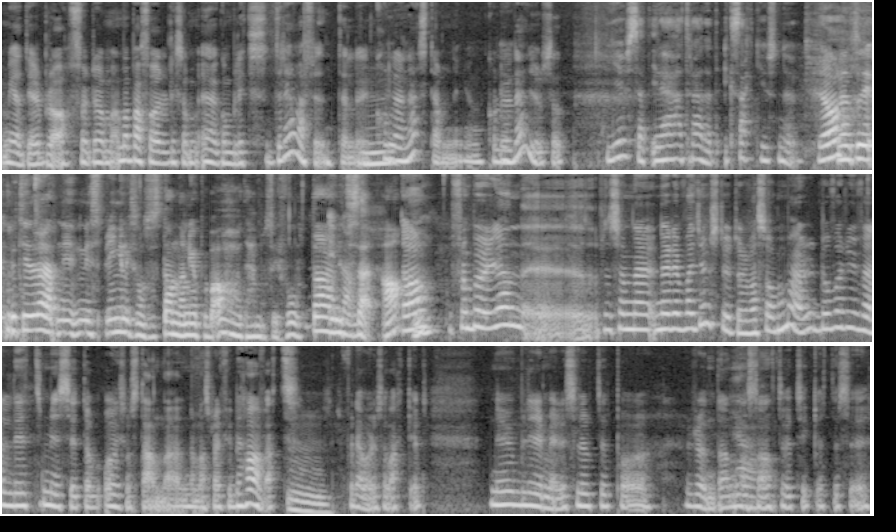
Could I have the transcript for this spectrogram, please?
medier bra. För de, man bara får liksom ögonblicks... Det där var fint. Eller kolla den här stämningen. Kolla det där ljuset. Ljuset i det här trädet exakt just nu. Ja. Men så betyder det att ni, ni springer liksom så stannar ni upp och bara ah det här måste vi fota? Lite så här. Ja. Ja, från början, eh, när, när det var ljust ute och det var sommar, då var det ju väldigt mysigt att, att liksom stanna när man sprang förbi havet. Mm. För där var det så vackert. Nu blir det mer i slutet på rundan Ja. någonstans där vi tycker att det ser...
